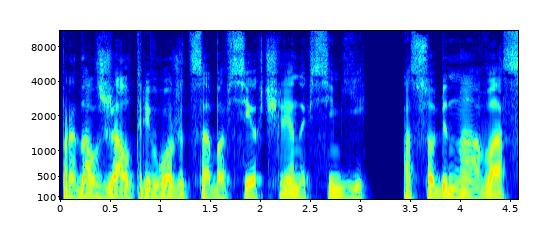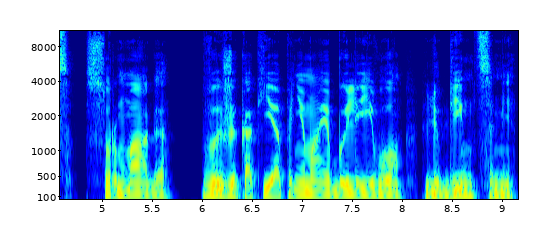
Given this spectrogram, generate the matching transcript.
продолжал тревожиться обо всех членах семьи, особенно о вас, Сурмага. Вы же, как я понимаю, были его любимцами.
